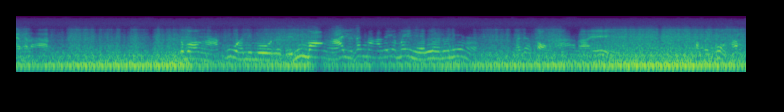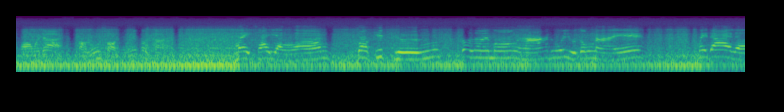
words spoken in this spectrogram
อะไรพลาก็มองหาคู่ฮันนีมูนน่ะสินี่มองหาอยู่ตั้งนานแล้วยังไม่เห็นเลยนะเนี่ยแล้วจะส่องหาอะไรทำเป็นพวกถ้ำมองไม่ได้ส่อรู้สอดไม่เข้าท่าไม่ใช่อย่างนั้น ก็คิดถึง ก็เลยมองหาดูว่าอยู่ตรงไหน ไม่ได้เหรอ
